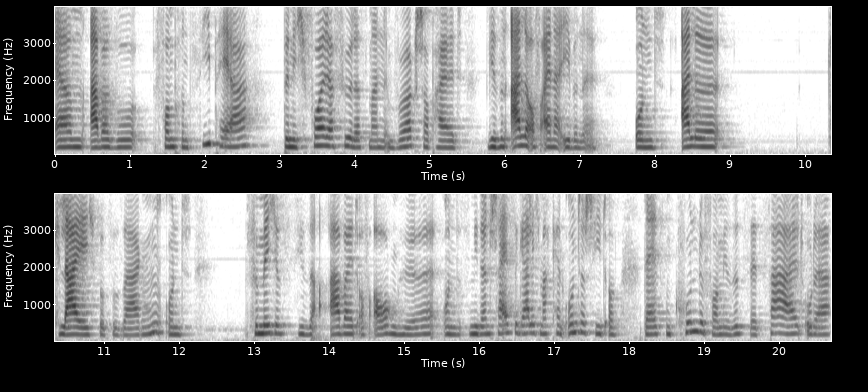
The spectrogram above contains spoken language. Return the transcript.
Ähm, aber so vom Prinzip her bin ich voll dafür, dass man im Workshop halt, wir sind alle auf einer Ebene und alle gleich sozusagen. Und für mich ist diese Arbeit auf Augenhöhe und es ist mir dann scheißegal, ich mache keinen Unterschied, ob da jetzt ein Kunde vor mir sitzt, der zahlt oder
